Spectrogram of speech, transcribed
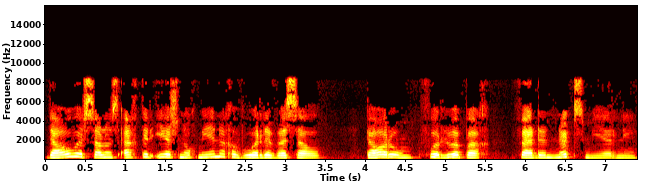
Daar sal ons echter eers nog menige woorde wissel, daarom voorlopig verder niks meer nie.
